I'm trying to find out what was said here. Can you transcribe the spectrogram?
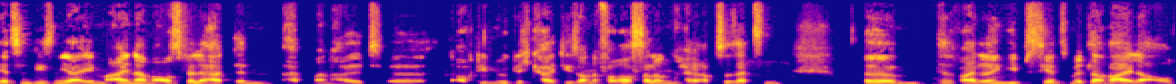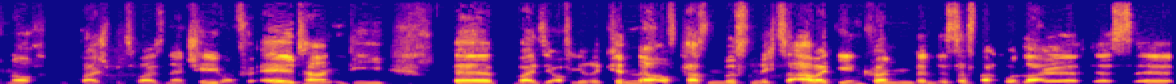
jetzt in diesem Jahr eben Einnahmeausfälle hat, dann hat man halt äh, auch die Möglichkeit, die Sondervorauszahlungen herabzusetzen. Ähm, des Weiteren gibt es jetzt mittlerweile auch noch beispielsweise eine Entschädigung für Eltern, die äh, weil sie auf ihre Kinder aufpassen müssen, nicht zur Arbeit gehen können. Dann ist das nach Grundlage des äh,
